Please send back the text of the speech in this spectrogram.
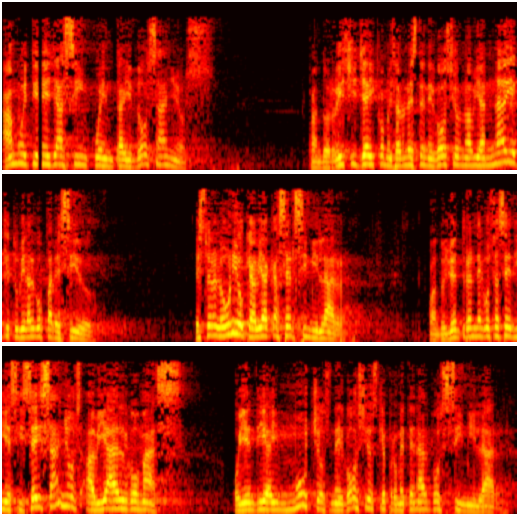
Amway tiene ya 52 años. Cuando Rich y Jay comenzaron este negocio no había nadie que tuviera algo parecido. Esto era lo único que había que hacer similar. Cuando yo entré al negocio hace 16 años había algo más. Hoy en día hay muchos negocios que prometen algo similar.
